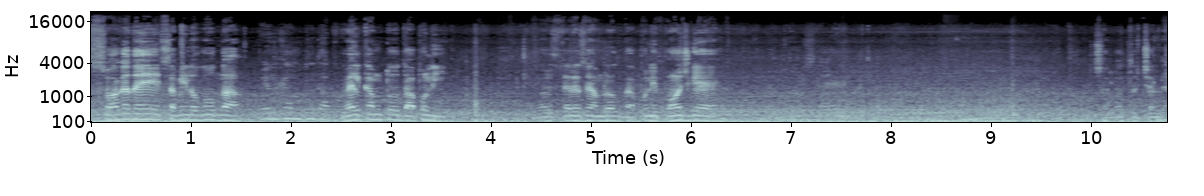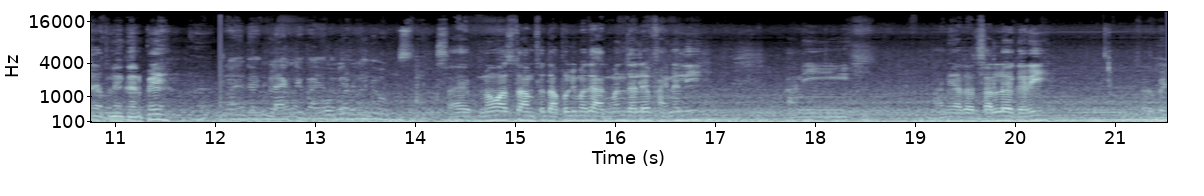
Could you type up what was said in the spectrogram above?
स्वागत है सभी लोगों का. Welcome to the welcome to Dapoli. और इस तरह से हम लोग दापोली पहुँच गए हैं. चलो तो चलते हैं अपने घर पे. देऊ साहेब नऊ वाजता आमचं दापोलीमध्ये आगमन झालं फायनली आणि आम्ही आता चाललोय घरी. तर भेट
